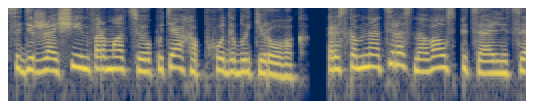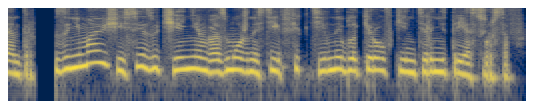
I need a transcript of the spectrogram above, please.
содержащие информацию о путях обхода блокировок. Роскомнадзор основал специальный центр, занимающийся изучением возможностей эффективной блокировки интернет-ресурсов.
